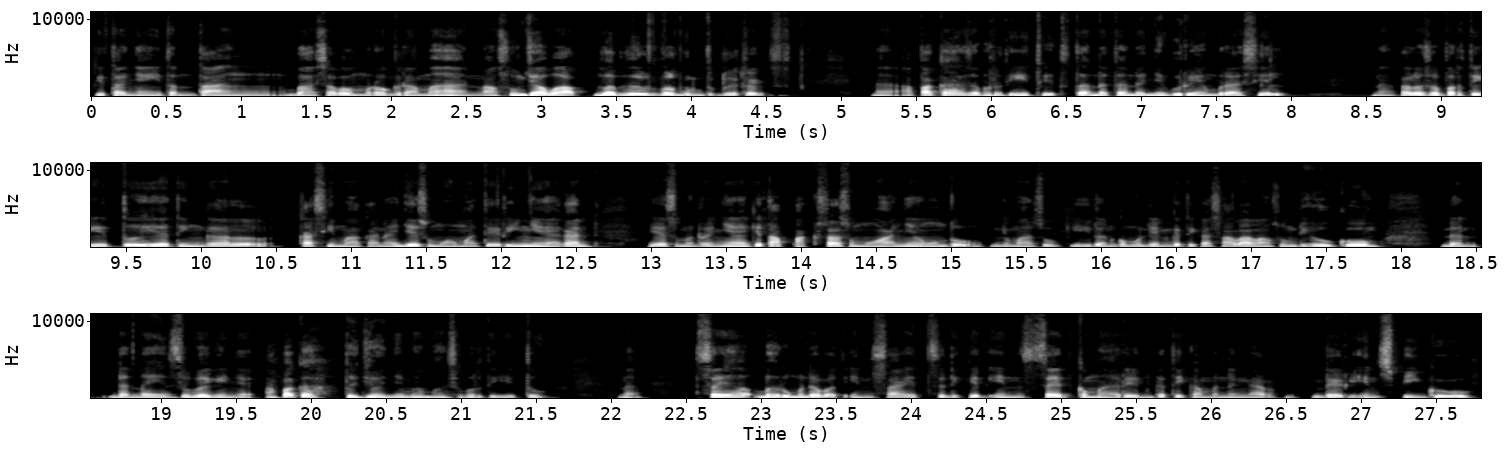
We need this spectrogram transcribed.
ditanyai tentang bahasa pemrograman langsung jawab nah apakah seperti itu itu tanda-tandanya guru yang berhasil Nah, kalau seperti itu ya tinggal kasih makan aja semua materinya kan. Ya sebenarnya kita paksa semuanya untuk dimasuki dan kemudian ketika salah langsung dihukum dan dan lain sebagainya. Apakah tujuannya memang seperti itu? Nah, saya baru mendapat insight, sedikit insight kemarin ketika mendengar dari Inspigo,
